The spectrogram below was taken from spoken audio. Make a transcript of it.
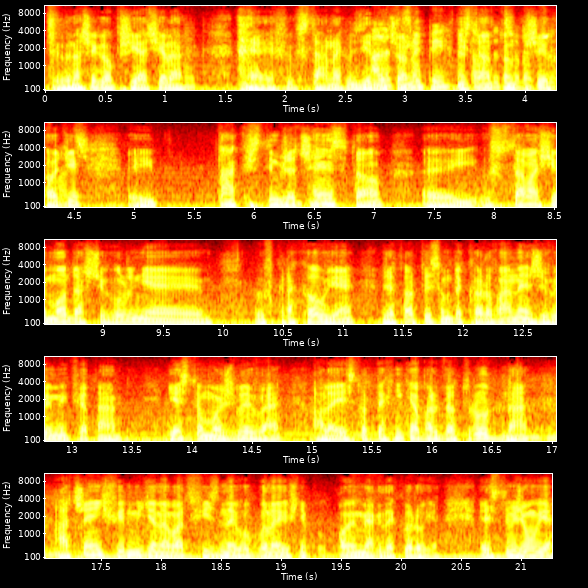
w naszego przyjaciela w Stanach Zjednoczonych. I stamtąd przychodzi. przyznać. Tak, z tym, że często e, stała się moda, szczególnie w Krakowie, że torty są dekorowane żywymi kwiatami. Jest to możliwe, ale jest to technika bardzo trudna, a część firm idzie na łatwiznę i w ogóle już nie po- powiem jak dekoruje. E, Z tym, że mówię,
